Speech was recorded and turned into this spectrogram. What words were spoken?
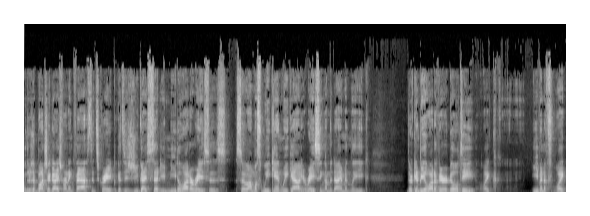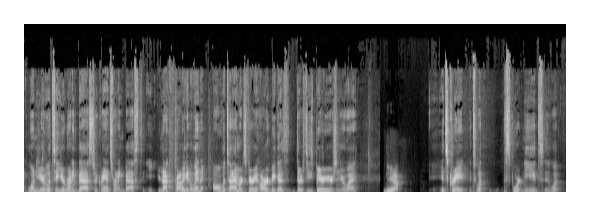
when there's a bunch of guys running fast, it's great because as you guys said, you need a lot of races. So almost week in, week out, you're racing on the Diamond League. There can be a lot of variability. Like even if like one year, let's say you're running best or Grant's running best, you're not probably going to win it all the time, or it's very hard because there's these barriers in your way. Yeah, it's great. It's what the sport needs, what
